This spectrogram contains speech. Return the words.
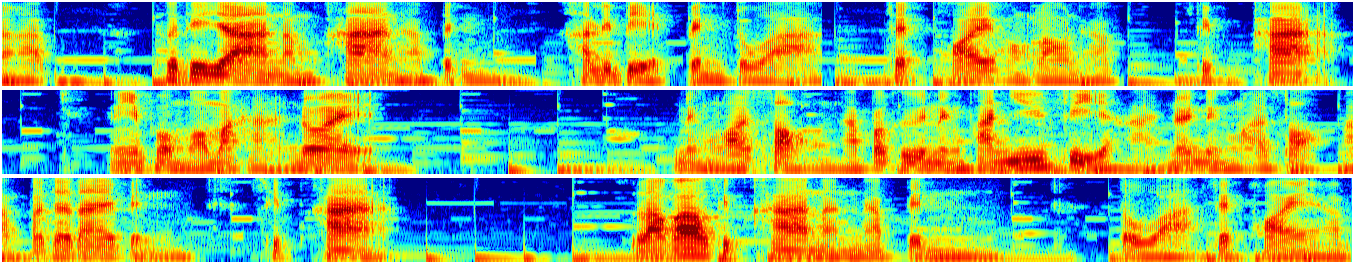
นะครับ เพื่อที่จะนำค่านะครับเป็น c a l i b r a t เป็นตัว set point ของเรานะครับ 10 ค่าอันนี้ผมเอามาหารด้วย 102ครับก็คือ 1024 หารด้วย 102ครับก็จะได้เป็น 10 ค่า เราก็เอา 10 ค่านั้นครับเป็นตัว set point นะครับ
